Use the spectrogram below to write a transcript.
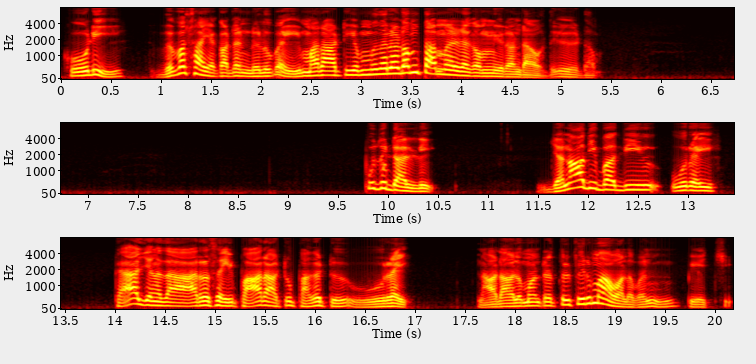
கோடி விவசாய கடன் நிலுவை மராட்டியம் முதலிடம் தமிழகம் இரண்டாவது இடம். புதுடெல்லி. ஜனாதிபதி உரை ப ஜனதா அரசை பாராட்டு பகட்டு உரை. நாடாளுமன்றத்தில் திருமாவளவன் பேச்சு.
